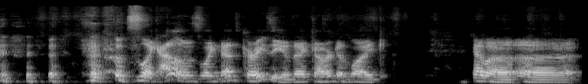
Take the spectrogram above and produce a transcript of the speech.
I was like, I it's like that's crazy if that car could like have a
